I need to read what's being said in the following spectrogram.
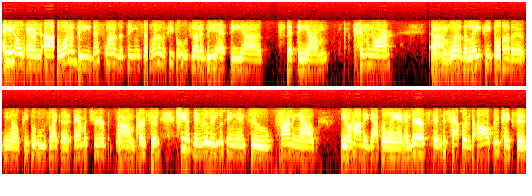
And you know, and uh, one of the that's one of the things that one of the people who's going to be at the uh, at the um, seminar um, one of the lay people or the you know people who's like an amateur um, person. She has been really looking into finding out you know how they got the land and there's and this happened all through Texas.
